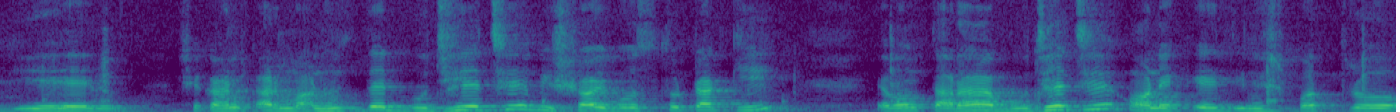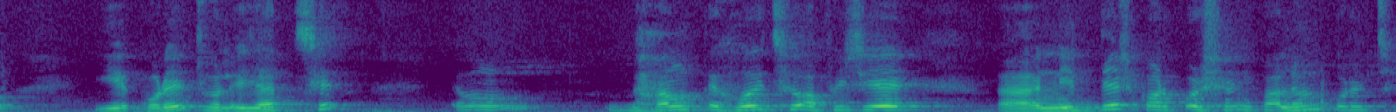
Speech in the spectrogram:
গিয়ে সেখানকার মানুষদের বুঝিয়েছে বিষয়বস্তুটা কি এবং তারা বুঝেছে অনেকে জিনিসপত্র ইয়ে করে চলে যাচ্ছে এবং ভাঙতে হয়েছে অফিসে নির্দেশ কর্পোরেশন পালন করেছে।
